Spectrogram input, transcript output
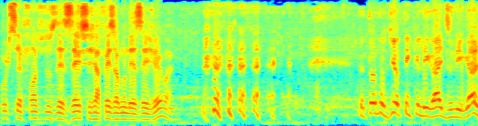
Por ser fonte dos desejos, você já fez algum desejo aí, mãe? Todo dia eu tenho que ligar e desligar.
